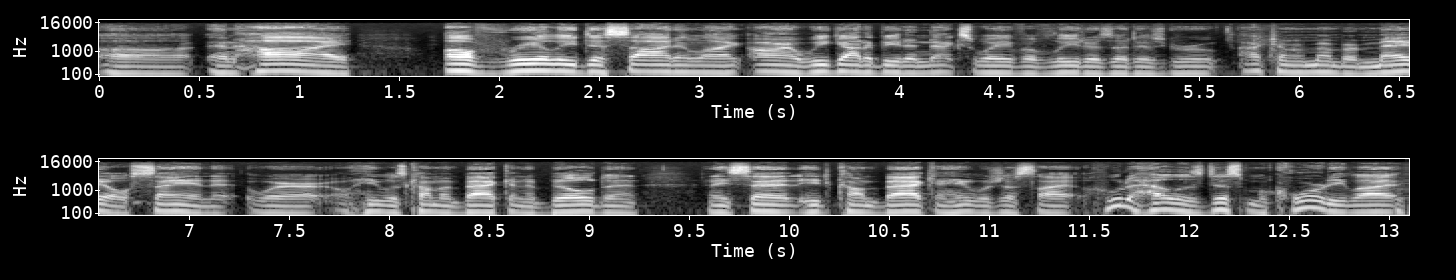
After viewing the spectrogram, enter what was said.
uh, and High, of really deciding like, all right, we got to be the next wave of leaders of this group. I can remember Mayo saying it where he was coming back in the building and he said he'd come back and he was just like, Who the hell is this McCourty? Like,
